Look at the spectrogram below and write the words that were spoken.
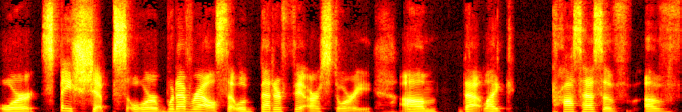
or spaceships or whatever else that would better fit our story. Um, that like process of of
